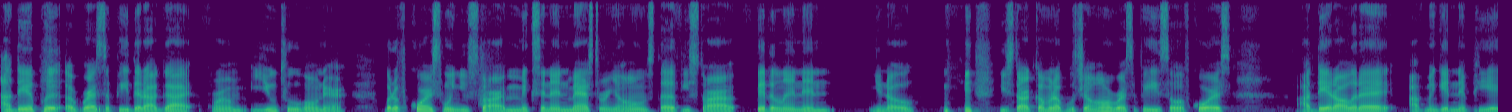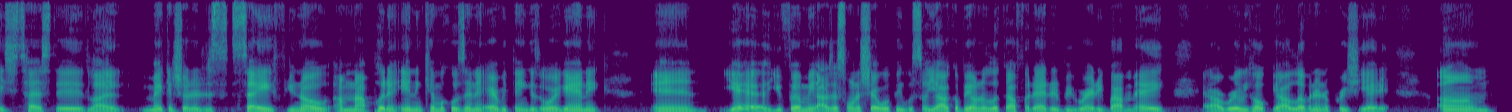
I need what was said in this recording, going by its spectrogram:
I did put a recipe that I got from YouTube on there. But of course, when you start mixing and mastering your own stuff, you start fiddling and, you know, you start coming up with your own recipes. So, of course, I did all of that. I've been getting it pH tested, like making sure that it's safe. You know, I'm not putting any chemicals in it. Everything is organic. And yeah, you feel me? I just want to share with people. So y'all could be on the lookout for that. It'll be ready by May. And I really hope y'all love it and appreciate it. Um,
